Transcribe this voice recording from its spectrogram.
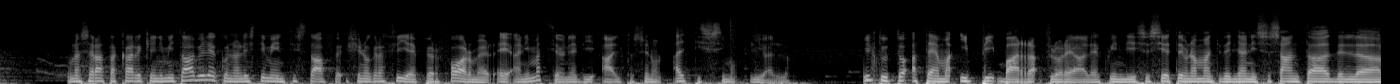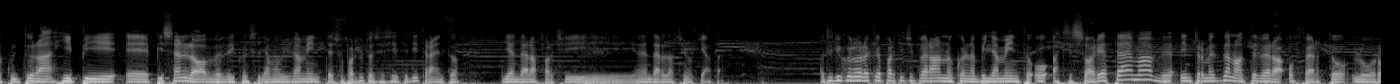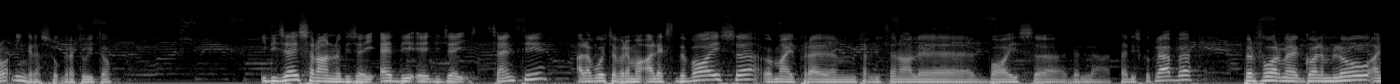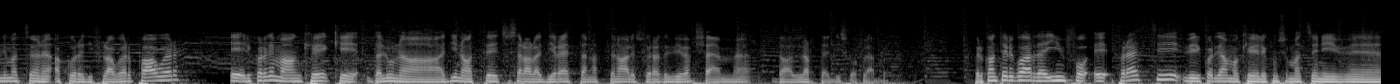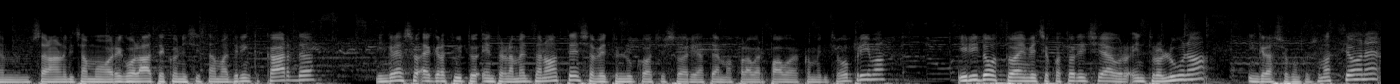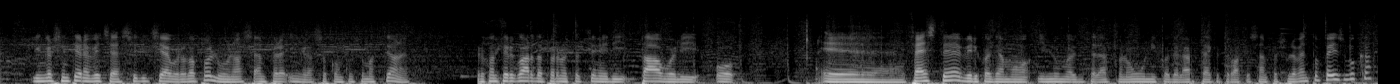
Una serata carica inimitabile con allestimenti, staff, scenografie, performer e animazione di alto se non altissimo livello. Il tutto a tema hippie barra floreale, quindi se siete un amante degli anni 60 della cultura hippie e peace and love vi consigliamo vivamente, soprattutto se siete di Trento, di andare a farci andare a darci un'occhiata. A tutti coloro che parteciperanno con abbigliamento o accessori a tema, entro mezzanotte verrà offerto loro l'ingresso gratuito. I DJ saranno DJ Eddie e DJ Senti. Alla voce avremo Alex The Voice, ormai tra- ehm, tradizionale voice eh, della Thai Disco Club. Performer Golem Blow, animazione a cura di Flower Power. E ricordiamo anche che da luna di notte ci sarà la diretta nazionale su Radio Viva FM dall'Arte Disco Club. Per quanto riguarda info e prezzi, vi ricordiamo che le consumazioni ehm, saranno diciamo regolate con il sistema Drink Card. L'ingresso è gratuito entro la mezzanotte se avete un look accessori a tema Flower Power come dicevo prima. Il ridotto è invece 14 euro entro l'una, ingresso con consumazione. L'ingresso intero invece è 16 euro dopo l'una, sempre ingresso con consumazione. Per quanto riguarda prenotazioni di tavoli o eh, feste, vi ricordiamo il numero di telefono unico dell'Arte che trovate sempre sull'evento Facebook.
